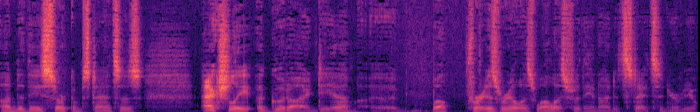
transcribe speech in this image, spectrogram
under these circumstances actually a good idea, well, for Israel as well as for the United States, in your view?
